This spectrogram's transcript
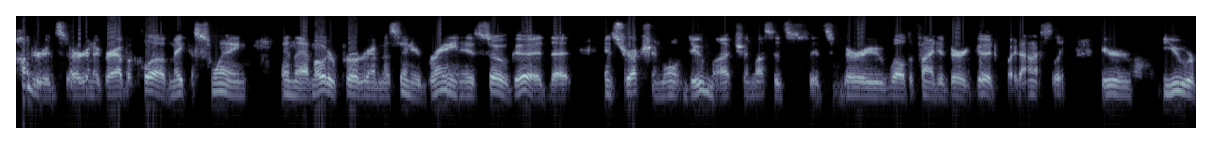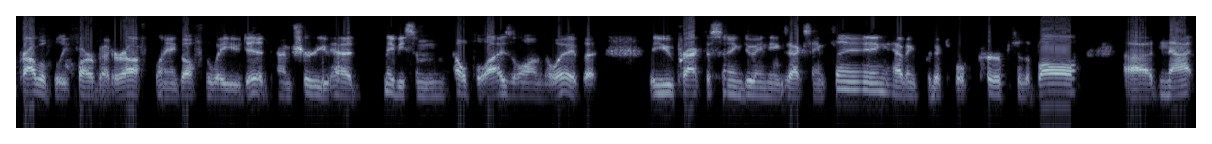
hundreds are going to grab a club, make a swing, and that motor program that's in your brain is so good that instruction won't do much unless it's it's very well defined and very good. Quite honestly, you're you were probably far better off playing golf the way you did. I'm sure you had maybe some helpful eyes along the way, but you practicing doing the exact same thing, having predictable curve to the ball, uh, not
